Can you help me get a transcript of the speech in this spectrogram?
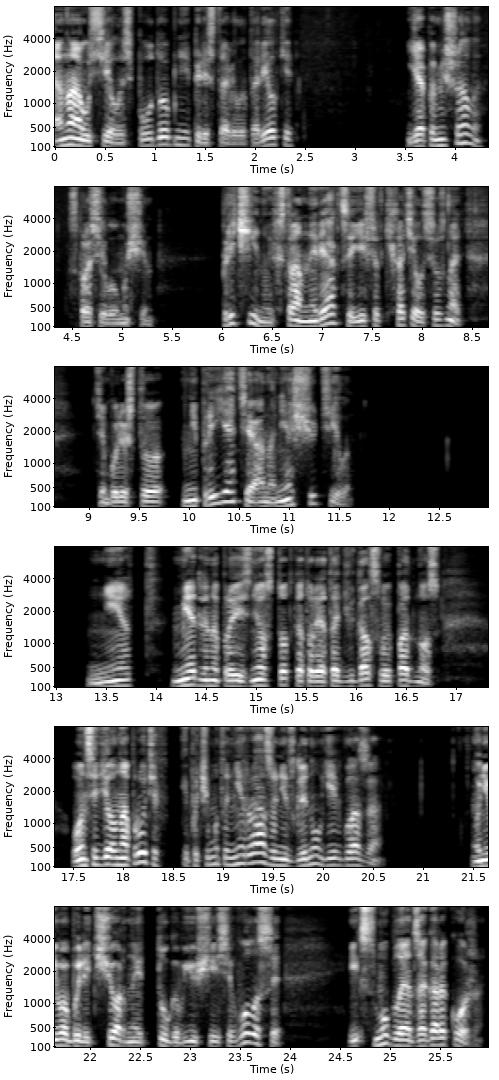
Она уселась поудобнее, переставила тарелки. «Я помешала?» — спросила у мужчин. Причину их странной реакции ей все-таки хотелось узнать, тем более что неприятие она не ощутила. «Нет», — медленно произнес тот, который отодвигал свой поднос. Он сидел напротив и почему-то ни разу не взглянул ей в глаза. У него были черные, туго вьющиеся волосы и смуглая от загара кожа.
